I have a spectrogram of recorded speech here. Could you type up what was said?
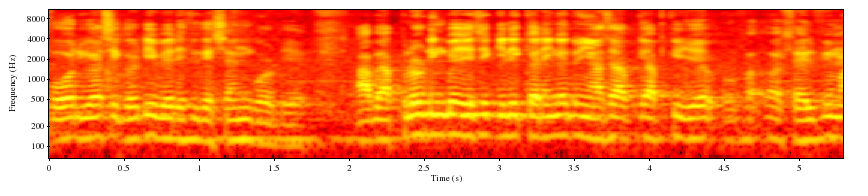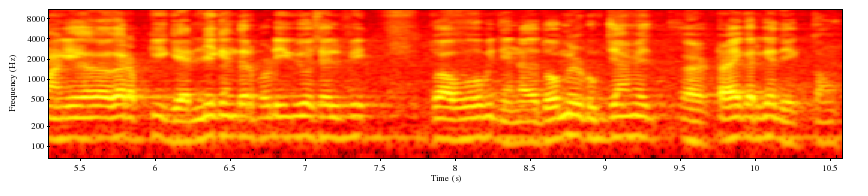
for your security verification code है। आप अपलोडिंग पे जैसे क्लिक करेंगे तो यहाँ से आपके, आपकी जो सेल्फी मांगेगा। अगर आपकी गैलरी के अंदर पड़ी हुई हो सेल्फी तो आप वो भी देना। है दो मिनट रुक जाए, मैं ट्राई करके देखता हूँ।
